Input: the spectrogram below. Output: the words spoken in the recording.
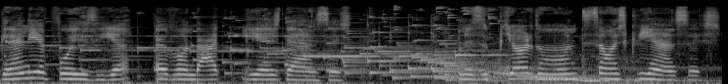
Grande é a poesia, a bondade e as danças. Mas o pior do mundo são as crianças.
